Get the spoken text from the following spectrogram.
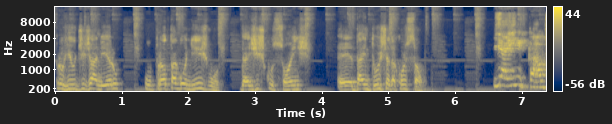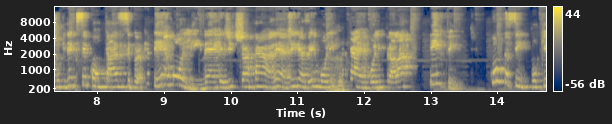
para o Rio de Janeiro o protagonismo das discussões é, da indústria da construção. E aí, Cláudio, eu queria que você contasse para Ermolim, né? Que a gente já tá, né? A gente é Ermolim para cá, Ermolim para lá. Enfim, conta assim, porque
